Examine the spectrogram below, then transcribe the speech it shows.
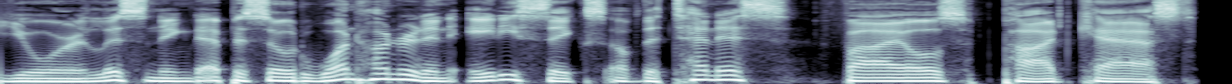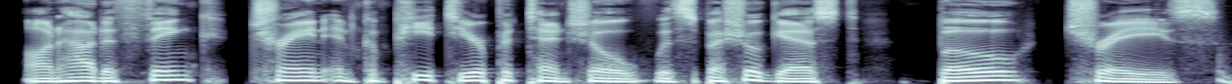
You're listening to episode 186 of the Tennis Files podcast on how to think, train, and compete to your potential with special guest Beau Treyz.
